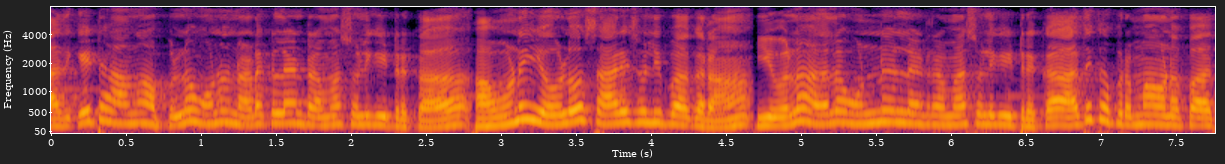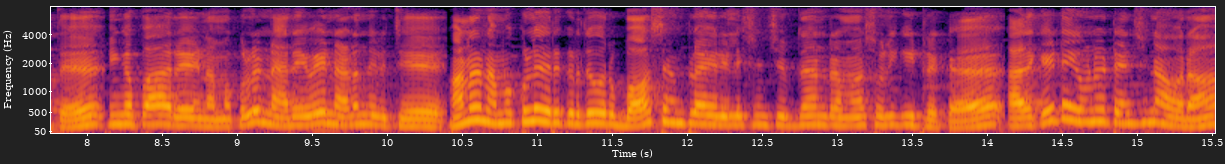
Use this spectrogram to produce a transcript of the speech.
அது கேட்டு ஆகும் அப்பெல்லாம் ஒன்றும் நடக்கலன்ற மாதிரி சொல்லிக்கிட்டு இருக்கா? அவனும் எவ்வளோ சாரி சொல்லி பார்க்குறான். இவளும் அதெல்லாம் ஒன்றும் இல்லைன்ற மாதிரி சொல்லிக்கிட்டு இருக்கா? அதுக்கப்புறமா அவனை பார்த்து இங்க பாரு நமக்குள்ள நிறையவே நடந்துடுச்சு ஆனால் நமக்குள்ள இருக்கிறது ஒரு பாஸ் எம்ப்ளாயி ரிலேஷன்ஷிப் தான்ற மாதிரி சொல்லிக்கிட்டு இருக்க. அதை கேட்ட இவனும் டென்ஷன் ஆகுறான்.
